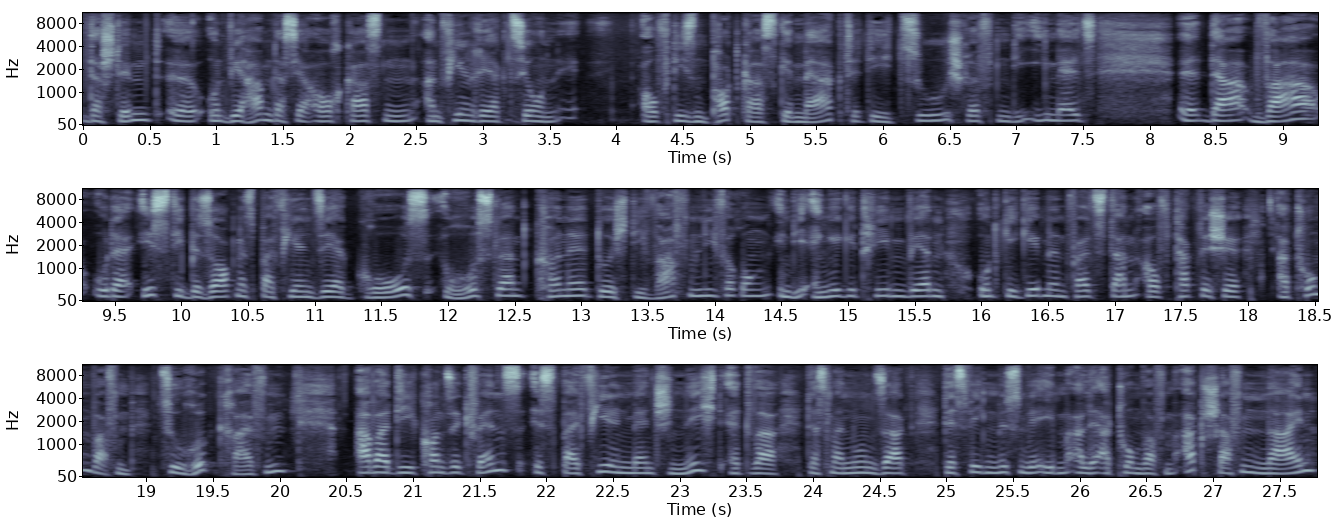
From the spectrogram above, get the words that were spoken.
das stimmt. Äh, und wir haben das ja auch, Carsten, an vielen Reaktionen auf diesen Podcast gemerkt, die Zuschriften, die E-Mails. Äh, da war oder ist die Besorgnis bei vielen sehr groß. Russland könne durch die Waffenlieferungen in die Enge getrieben werden und gegebenenfalls dann auf taktische Atomwaffen zurückgreifen. Aber die Konsequenz ist bei vielen Menschen nicht etwa, dass man nun sagt, deswegen müssen wir eben alle Atomwaffen abschaffen. Nein,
